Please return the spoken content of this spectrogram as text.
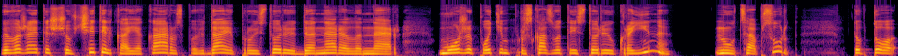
ви вважаєте, що вчителька, яка розповідає про історію ДНР ЛНР, може потім розказувати історію України? Ну, це абсурд. Тобто,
